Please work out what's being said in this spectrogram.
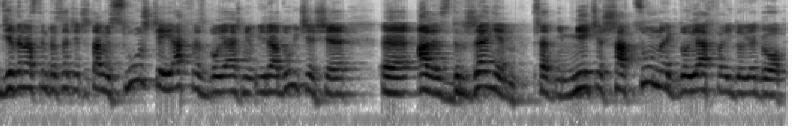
w 11 wersecie czytamy służcie Jachwę z bojaźnią i radujcie się, ale z drżeniem przed nim. Miejcie szacunek do Jachwę i do jego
